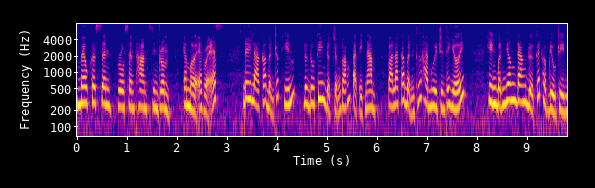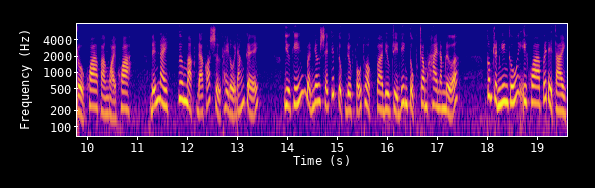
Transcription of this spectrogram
Melkersen-Rosenthal syndrome MRS. Đây là ca bệnh rất hiếm, lần đầu tiên được chẩn đoán tại Việt Nam và là ca bệnh thứ 20 trên thế giới. Hiện bệnh nhân đang được kết hợp điều trị nội khoa và ngoại khoa. Đến nay, gương mặt đã có sự thay đổi đáng kể. Dự kiến bệnh nhân sẽ tiếp tục được phẫu thuật và điều trị liên tục trong 2 năm nữa. Công trình nghiên cứu y khoa với đề tài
